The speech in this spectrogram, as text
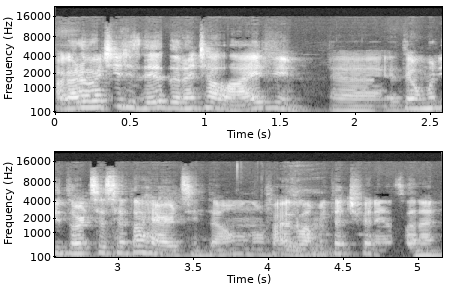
Agora eu vou te dizer, durante a live, uh, eu tenho um monitor de 60 Hz, então não faz uhum. lá muita diferença, né?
